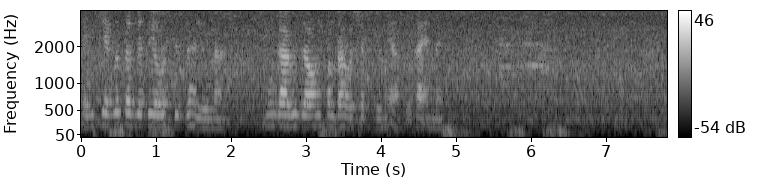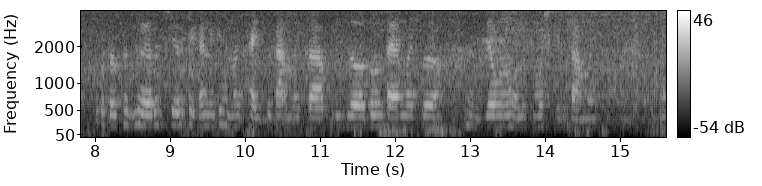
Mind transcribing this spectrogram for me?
त्यांची एकदा तब्येत व्यवस्थित झाली ना मग गावी जाऊन पण राहू शकते मी असं काय नाही. स्वतःचं घर शेर ठिकाणी घेणं खायचं काम आहे का? आपली ज दोन टायमाचं जेवण होणं मुश्किल काम आहे.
